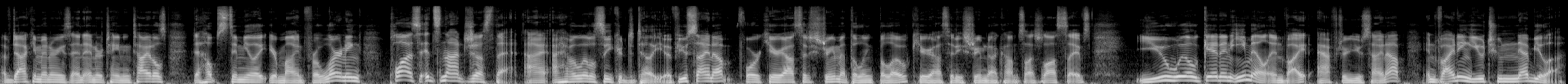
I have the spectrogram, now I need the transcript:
of documentaries and entertaining titles to help stimulate your mind for learning. Plus, it's not just that. I, I have a little secret to tell you. If you sign up for Curiosity Stream at the link below, curiositystream.com slash lost saves, you will get an email invite after you sign up inviting you to Nebula.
